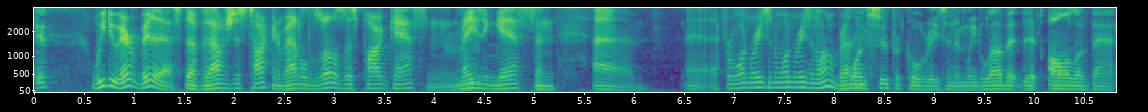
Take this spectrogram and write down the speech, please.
Yeah. we do every bit of that stuff that I was just talking about, as well as this podcast and amazing guests, and uh, uh, for one reason, one reason alone, brother. one super cool reason, and we love it that all of that,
